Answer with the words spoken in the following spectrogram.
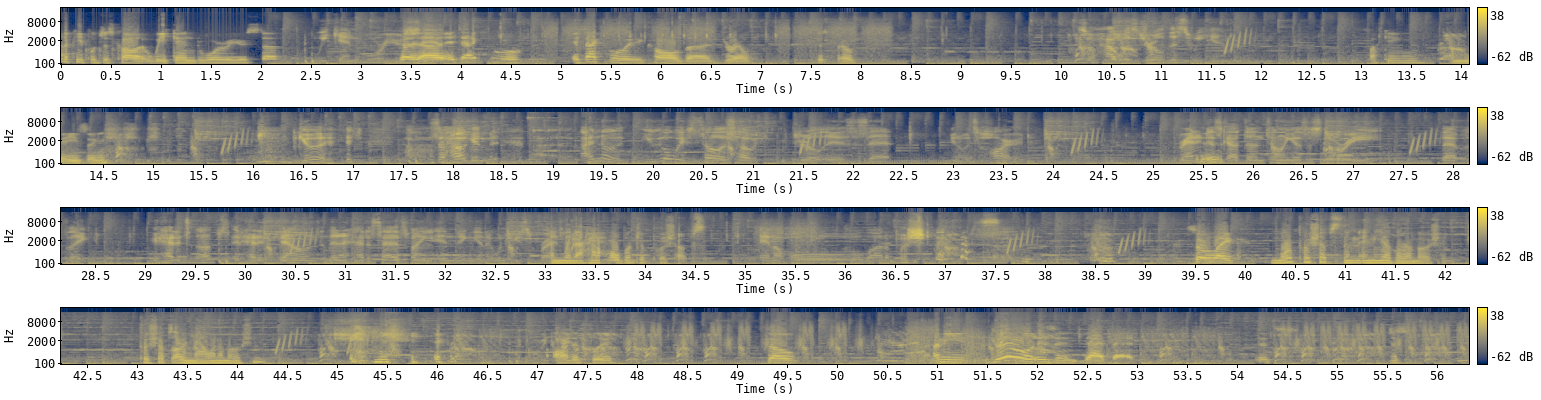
lot of people just call it weekend warrior stuff, Weekend Warriors. but uh, it's actual. It's actually called uh, drill. Just drill. so how was drill this weekend? Fucking amazing. Good. so how can uh, I know you always tell us how drill is is that you know it's hard. Branden It just got done telling us a story that was like it had its ups, it had its downs, and then it had a satisfying ending, and I wouldn't be surprised. And then if it had a whole bunch of push-ups. and a whole lot of push-ups. So like, More push-ups than any other emotion. Push-ups are now an emotion. According to Branden. honestly. So, I mean, drill isn't that bad. It's just,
